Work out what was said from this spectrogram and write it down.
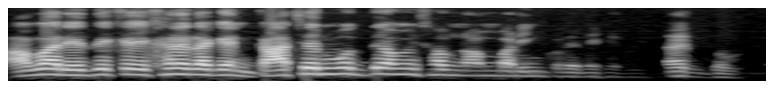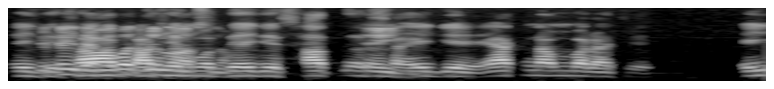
আবার এদিকে এখানে দেখেন গাছের মধ্যে আমি সব নাম্বারিং করে রেখে দিই। একদম। এই যে মধ্যে এই যে সাত এই যে। এক নাম্বার আছে এই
